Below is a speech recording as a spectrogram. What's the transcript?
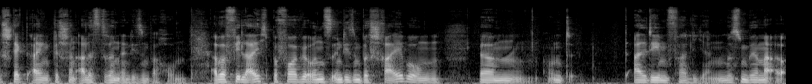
steckt eigentlich schon alles drin in diesem Warum. Aber vielleicht, bevor wir uns in diesen Beschreibungen ähm, und all dem verlieren, müssen wir mal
